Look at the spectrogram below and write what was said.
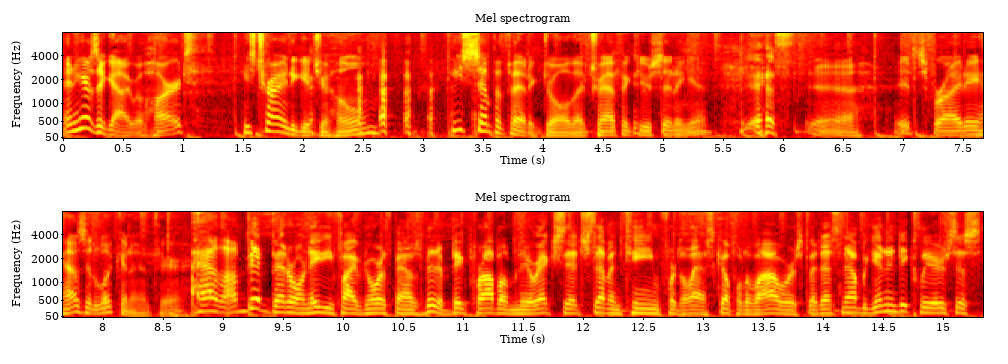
And here's a guy with heart. He's trying to get you home. He's sympathetic to all that traffic you're sitting in. Yes. Yeah. It's Friday. How's it looking out there? Uh, a bit better on 85 northbound. It's been a big problem near exit 17 for the last couple of hours, but that's now beginning to clear. It's just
